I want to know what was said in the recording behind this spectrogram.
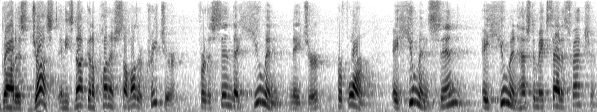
God is just, and he's not going to punish some other creature for the sin that human nature performed. A human sin, a human has to make satisfaction.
